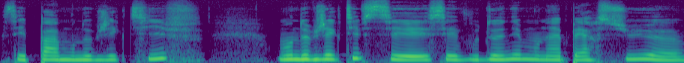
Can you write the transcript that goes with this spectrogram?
c'est pas mon objectif. Mon objectif, c'est vous donner mon aperçu euh,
